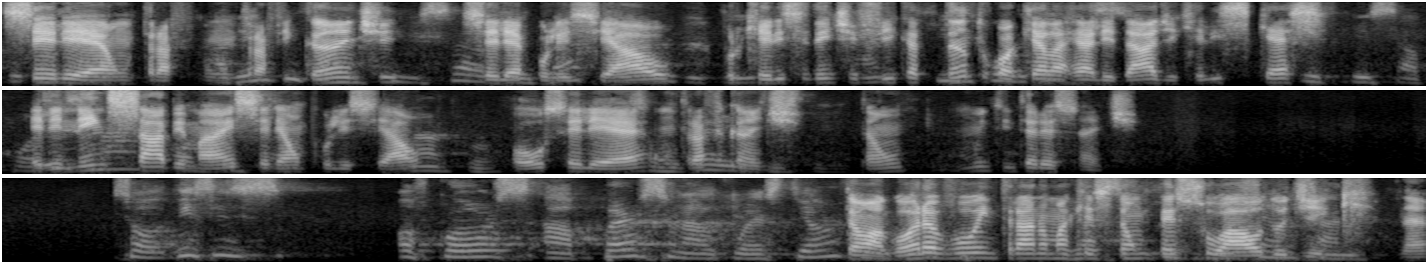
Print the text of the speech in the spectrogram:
se ele é um, traf um traficante, se ele é policial, porque ele se identifica tanto com aquela realidade que ele esquece. Ele nem sabe mais se ele é um policial ou se ele é um traficante. Então, muito interessante. So this is então, agora eu vou entrar numa questão pessoal do Dick. Né?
